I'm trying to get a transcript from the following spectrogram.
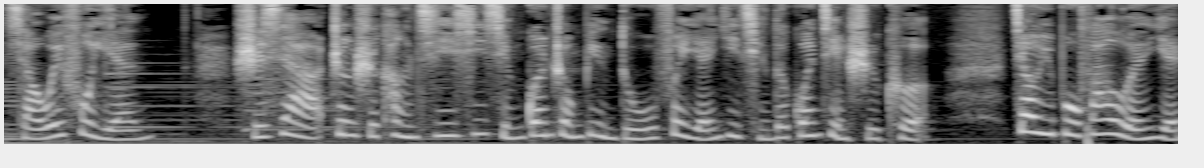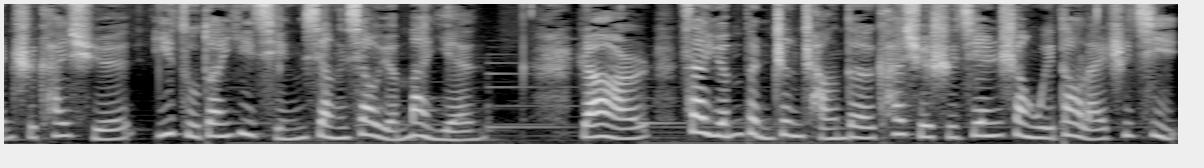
小微复言。时下正是抗击新型冠状病毒肺炎疫情的关键时刻，教育部发文延迟开学，以阻断疫情向校园蔓延。然而，在原本正常的开学时间尚未到来之际，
